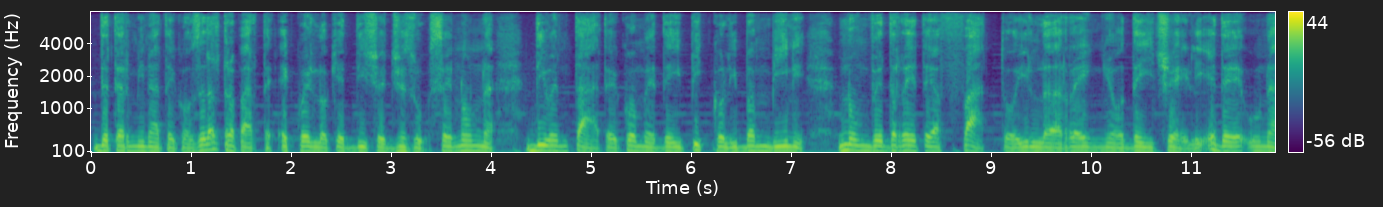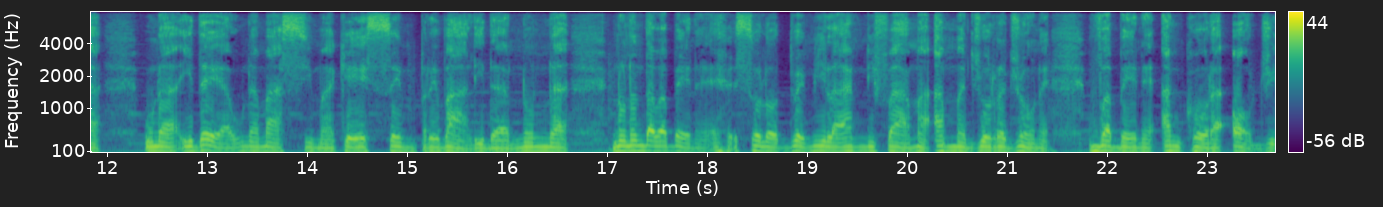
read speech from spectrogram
determinate cose. D'altra parte è quello che dice Gesù, se non diventate come dei piccoli bambini non vedrete affatto il regno dei cieli ed è una, una idea, una massima che è sempre valida, non, non andava bene solo duemila anni fa, ma a maggior ragione va bene ancora oggi.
